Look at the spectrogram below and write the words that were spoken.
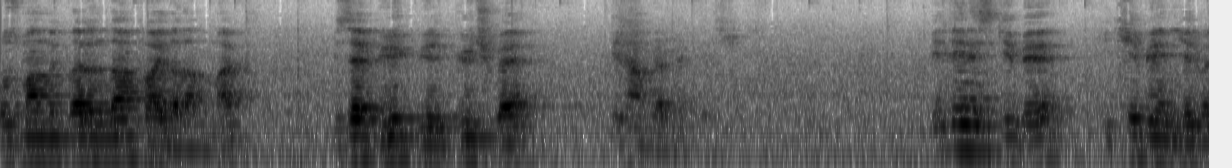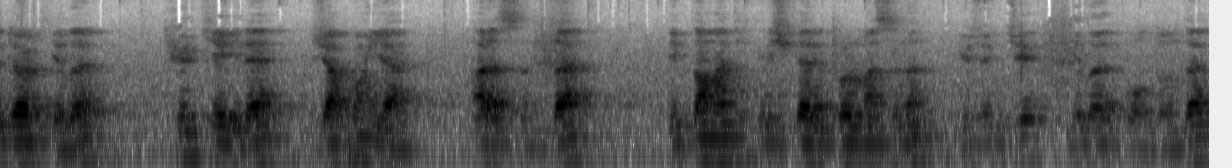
uzmanlıklarından faydalanmak bize büyük bir güç ve ilham vermektedir. Bildiğiniz gibi 2024 yılı Türkiye ile Japonya arasında diplomatik ilişkilerin kurulmasının 100. yılı olduğunda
